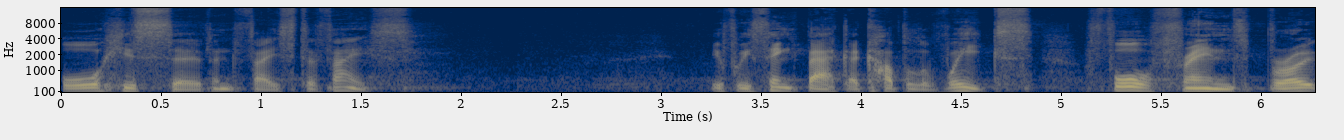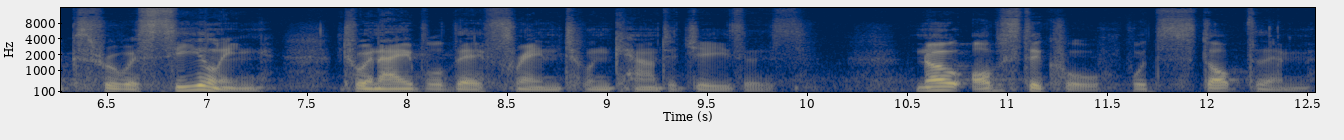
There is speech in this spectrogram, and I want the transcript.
or his servant face to face. If we think back a couple of weeks, four friends broke through a ceiling to enable their friend to encounter Jesus. No obstacle would stop them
